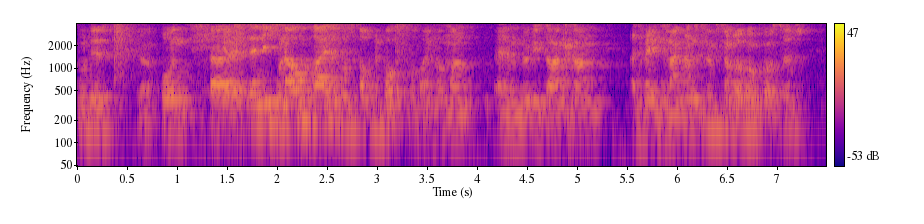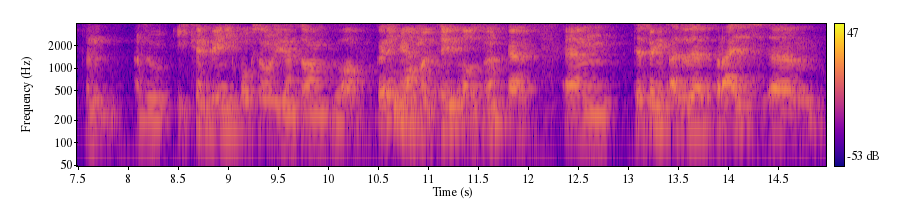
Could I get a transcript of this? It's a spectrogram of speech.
Gut ist. Und äh, letztendlich. Und auch ein Preis, wo es auch eine Box drauf einfach mal ähm, wirklich sagen kann, also wenn jetzt eine Langhandel 15 Euro kostet, dann, also ich kenne wenig Boxer, die dann sagen, ja, machen wir 10 raus, ne? Ja. Ähm, deswegen, also der Preis, ähm,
